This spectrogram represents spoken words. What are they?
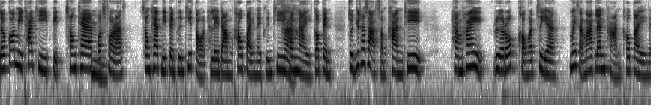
แล้วก็มีท่าทีปิดช่องแคบบอสฟอรัส ช่องแคบนี้เป็นพื้นที่ต่อทะเลดำเข้าไปในพื้นที่ค่ะข้างใน ก็เป็นจุดยุทธศาสตร์สำคัญที่ทำให้เรือรบของรัสเซีย ไม่สามารถแล่นผ่านเข้าไปใน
